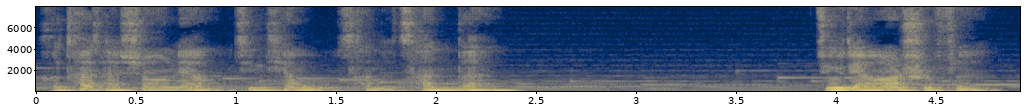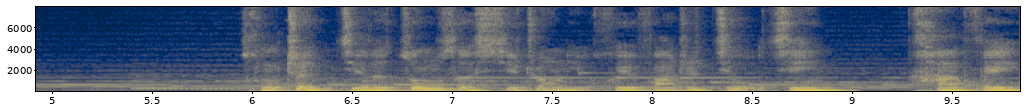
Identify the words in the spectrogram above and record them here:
和太太商量今天午餐的餐单。九点二十分，从整洁的棕色西装里挥发着酒精、咖啡、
